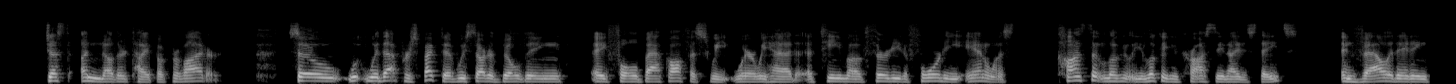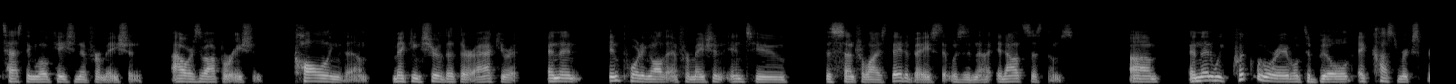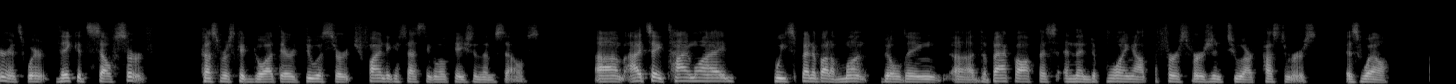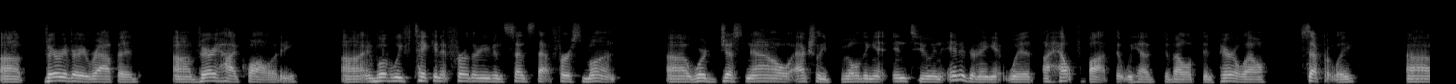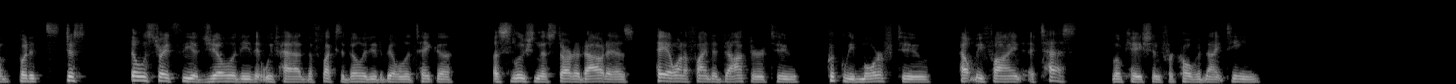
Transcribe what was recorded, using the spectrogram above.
just another type of provider. So, with that perspective, we started building a full back office suite where we had a team of 30 to 40 analysts constantly looking across the United States and validating testing location information, hours of operation, calling them, making sure that they're accurate, and then importing all the information into the centralized database that was in, uh, in OutSystems. Um, and then we quickly were able to build a customer experience where they could self-serve. Customers could go out there, do a search, finding a testing location themselves. Um, I'd say timeline, we spent about a month building uh, the back office and then deploying out the first version to our customers as well. Uh, very, very rapid, uh, very high quality. Uh, and what we've taken it further even since that first month, uh, we're just now actually building it into and integrating it with a health bot that we have developed in parallel separately. Uh, but it's just illustrates the agility that we've had, the flexibility to be able to take a, a solution that started out as, hey, I want to find a doctor to quickly morph to help me find a test location for COVID 19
